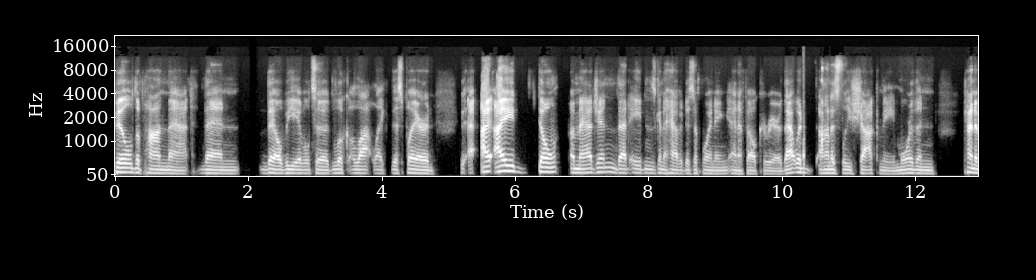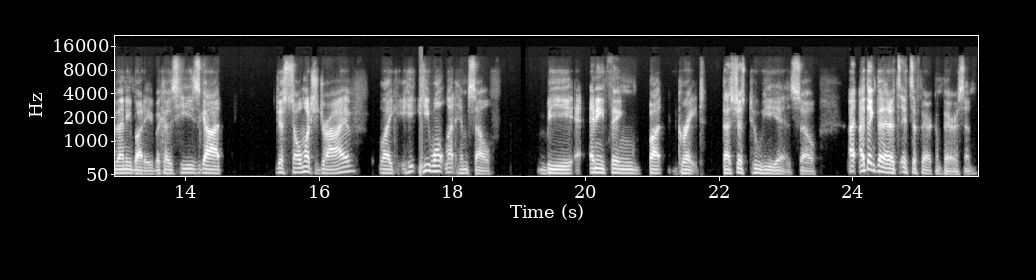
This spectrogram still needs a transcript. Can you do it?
build upon that, then they'll be able to look a lot like this player. And I, I don't imagine that Aidan's going to have a disappointing NFL career. That would honestly shock me more than kind of anybody because he's got just so much drive. Like he he won't let himself be anything but great. That's just who he is. So I, I think that it's it's a fair comparison.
